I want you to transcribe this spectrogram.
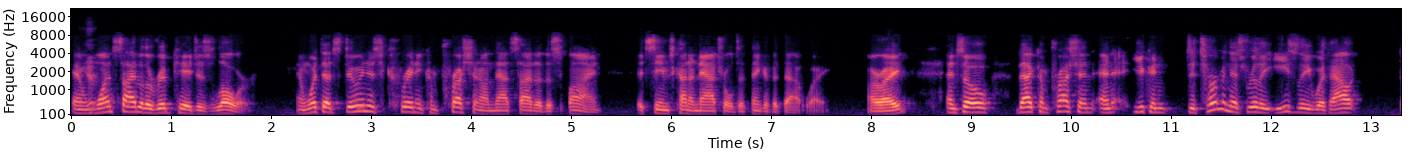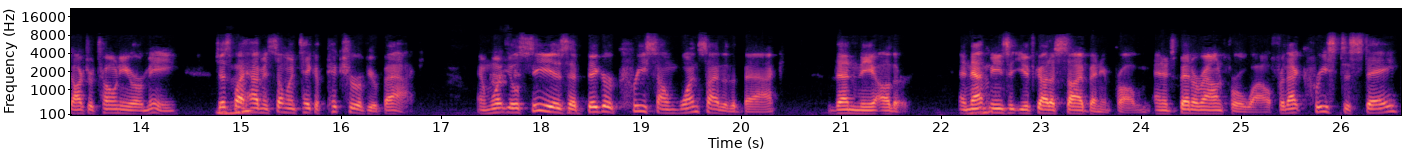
and yep. one side of the rib cage is lower. And what that's doing is creating compression on that side of the spine. It seems kind of natural to think of it that way. All right. And so that compression, and you can determine this really easily without Dr. Tony or me, just mm-hmm. by having someone take a picture of your back. And what you'll see is a bigger crease on one side of the back than the other. And that mm-hmm. means that you've got a side bending problem and it's been around for a while. For that crease to stay,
